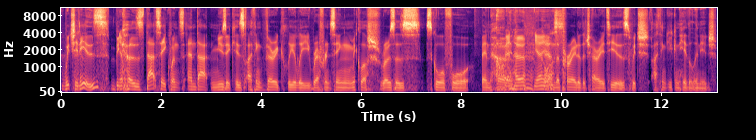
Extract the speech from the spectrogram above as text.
which it is because that sequence and that music is, I think, very clearly referencing Miklos Rózsa's score for Ben Hur. Ben Hur, yeah, yeah. and the Parade of the Charioteers, which I think you can hear the lineage.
